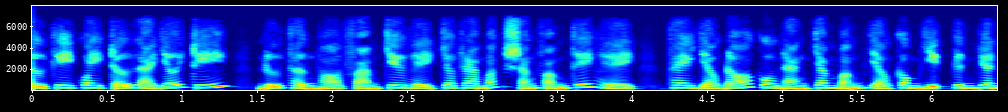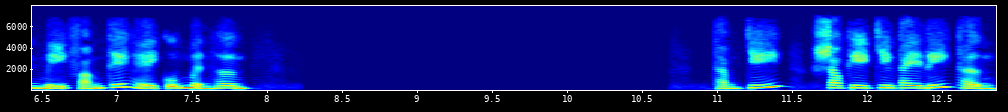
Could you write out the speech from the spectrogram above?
Từ khi quay trở lại giới trí, nữ thần họ Phạm chưa hề cho ra mắt sản phẩm thế hệ, thay vào đó cô nàng chăm bẩm vào công việc kinh doanh mỹ phẩm thế hệ của mình hơn. Thậm chí, sau khi chia tay Lý Thần,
